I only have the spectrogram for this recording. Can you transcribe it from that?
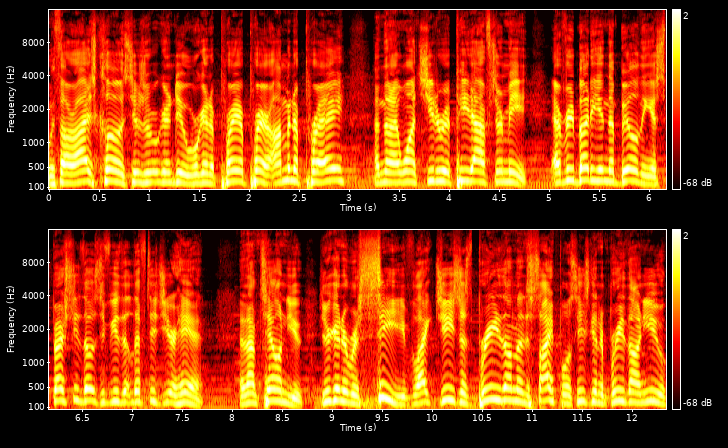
with our eyes closed, here's what we're going to do. We're going to pray a prayer. I'm going to pray, and then I want you to repeat after me. Everybody in the building, especially those of you that lifted your hand. And I'm telling you, you're going to receive, like Jesus breathed on the disciples, He's going to breathe on you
